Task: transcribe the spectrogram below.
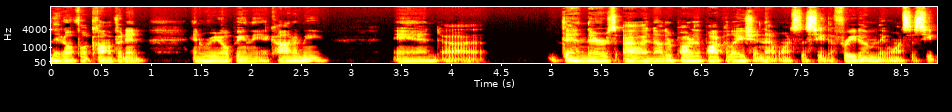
They don't feel confident in reopening the economy. And uh, then there's uh, another part of the population that wants to see the freedom. They wants to see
